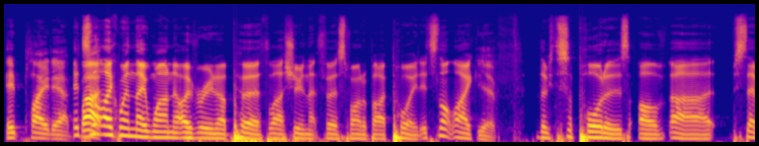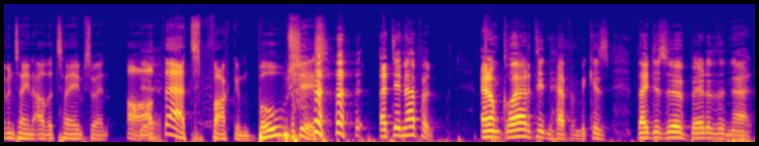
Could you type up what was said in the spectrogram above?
it played out. It's But- not like when they won over in uh, Perth last year in that first final by point. It's not like Yeah. the supporters of uh, 17 other teams went, oh, Yeah. that's fucking bullshit. that didn't happen, and I'm glad it didn't happen because they deserve better than that.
